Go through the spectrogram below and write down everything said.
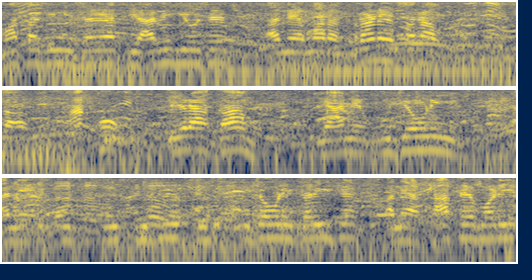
માતાજીની દયાથી આવી ગયો છે અને અમારા ત્રણેય તરફ આખો તેરા ગામ ને આને ઉજવણી અને ઉજ- ઉજ- ઉજ- ઉજવણી કરી છે અને આ સાથે મળી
